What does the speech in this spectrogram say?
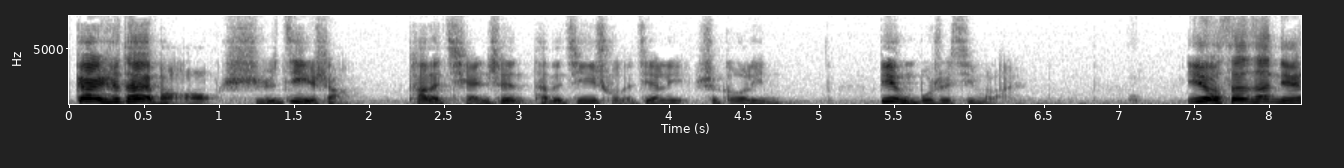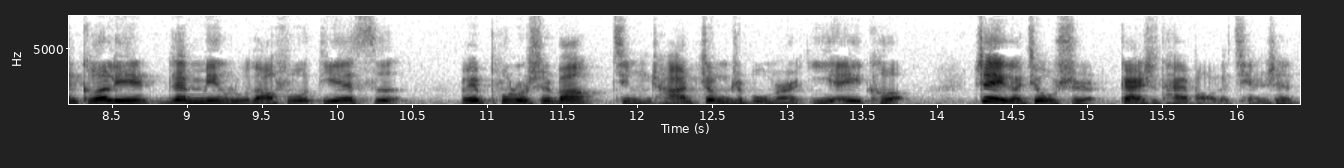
盖世太保实际上。他的前身，他的基础的建立是格林，并不是希姆莱。一九三三年，格林任命鲁道夫·迪耶斯为普鲁士邦警察政治部门一 A 科，这个就是盖世太保的前身。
